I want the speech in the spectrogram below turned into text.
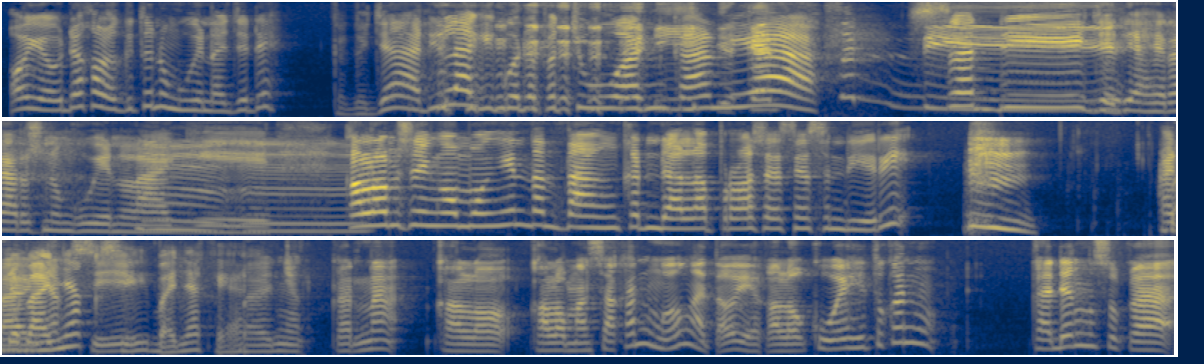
oh ya udah kalau gitu nungguin aja deh kagak jadi lagi gue dapet cuan kan Iya ya sedih. sedih jadi akhirnya harus nungguin lagi Hmm. Kalau misalnya ngomongin tentang kendala prosesnya sendiri ada banyak, Banyak sih. sih. banyak ya banyak karena kalau kalau masakan gue nggak tahu ya. Kalau kue itu kan kadang suka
